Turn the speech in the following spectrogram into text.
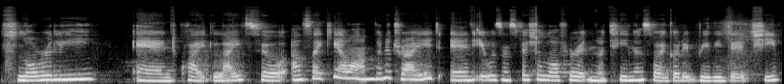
florally and quite light. So I was like, yeah, well, I'm going to try it. And it was on special offer at Notino, so I got it really dead cheap.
